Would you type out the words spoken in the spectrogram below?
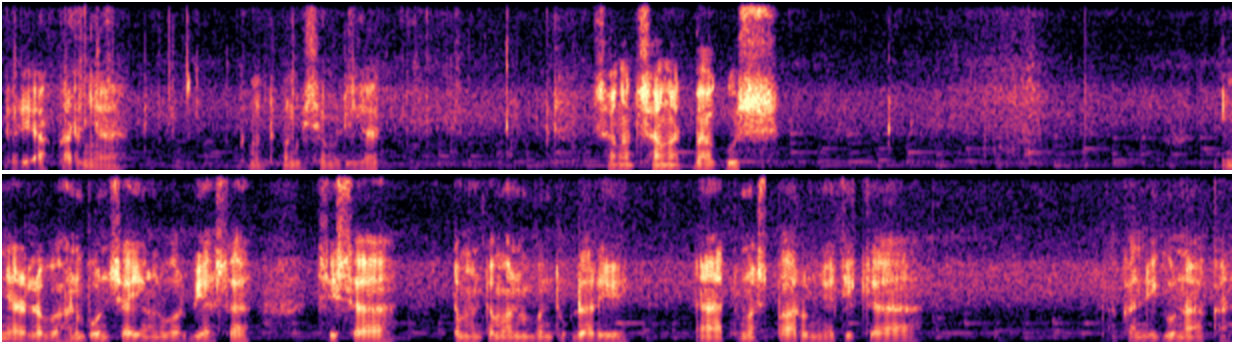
dari akarnya teman-teman bisa melihat sangat-sangat bagus. Ini adalah bahan bonsai yang luar biasa. Sisa teman-teman membentuk dari nah, tunas barunya jika akan digunakan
